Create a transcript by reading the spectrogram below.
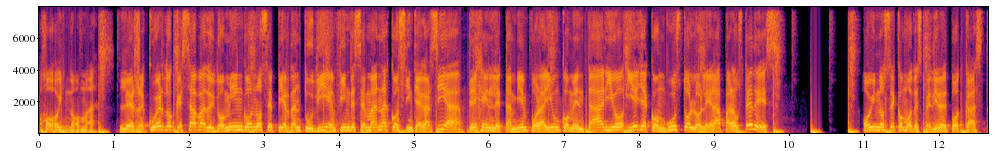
Hoy no más. Les recuerdo que sábado y domingo no se pierdan tu día en fin de semana con Cintia García. Déjenle también por ahí un comentario y ella con gusto lo leerá para ustedes. Hoy no sé cómo despedir el podcast.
